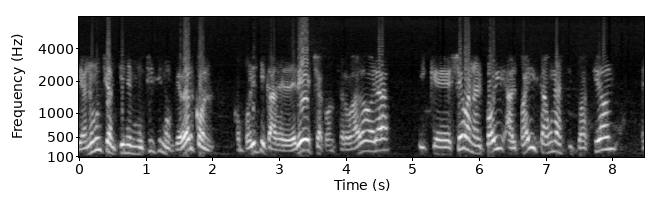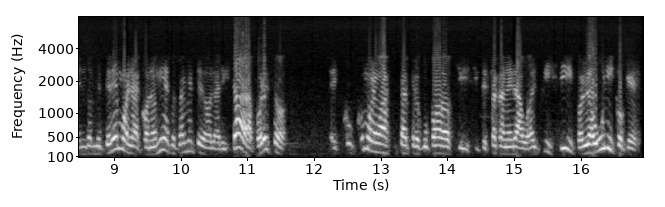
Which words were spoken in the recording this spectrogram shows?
que, anuncian tienen muchísimo que ver con, con políticas de derecha, conservadora, y que llevan al, al país a una situación en donde tenemos la economía totalmente dolarizada. Por eso, eh, ¿cómo no vas a estar preocupado si, si te sacan el agua? Y sí, por lo único que...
